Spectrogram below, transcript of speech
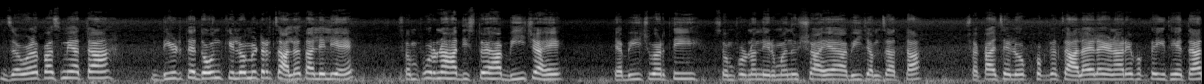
जवळपास मी आता दीड ते दोन किलोमीटर चालत आलेली आहे. संपूर्ण हा दिसतोय हा बीच आहे. या बीचवरती संपूर्ण निर्मनुष्य आहे हा बीच आमचा आत्ता. सकाळचे लोक फक्त चालायला येणारे फक्त इथे येतात.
